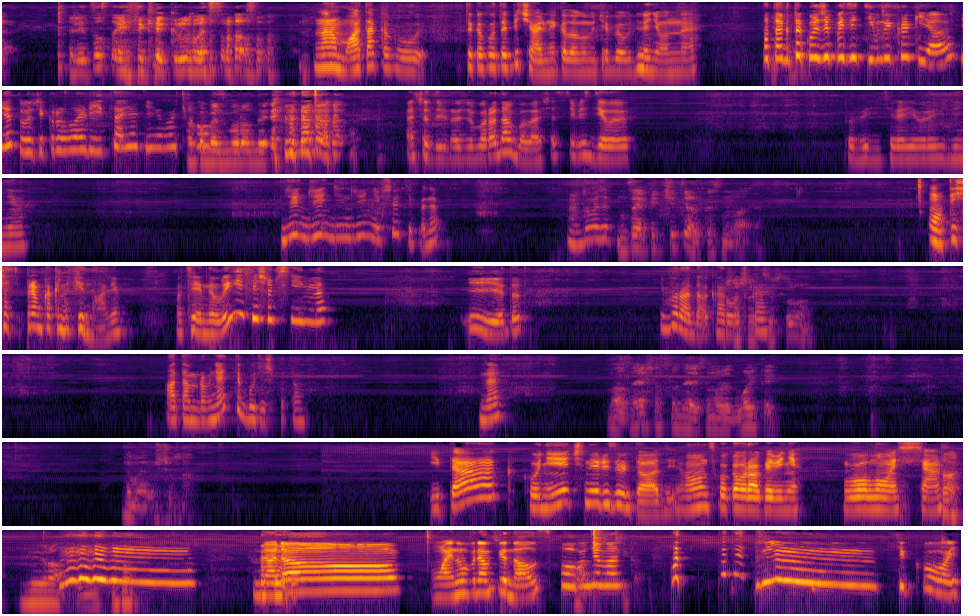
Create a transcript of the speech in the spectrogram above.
а лицо стоит такое круглое сразу. Нормально, а так как вы... Ты какой-то печальный, когда оно у тебя удлиненное. А так такой же позитивный, как я. Я тоже круглолицая девочка. Только без бороды. А что ты уже борода была? Сейчас тебе сделаю победителя Евровидения. Джин, Джин, Джин, Джин, и все типа, да? Ну, тоже... Ну це я під четверку знімаю. О, ты сейчас прям как на финале. Вот я не лысый, чтоб сильно. И этот. И борода короткая. в цю сторону? А там равнять ты будешь потом? Да? Да, я сейчас подаюсь, може двойкою. Давай розческу. Итак, конечный результат. Он сколько в раковине волосся. Так, не раз. Да-да! Ой, ну прям финал вспомнила. Тикай.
